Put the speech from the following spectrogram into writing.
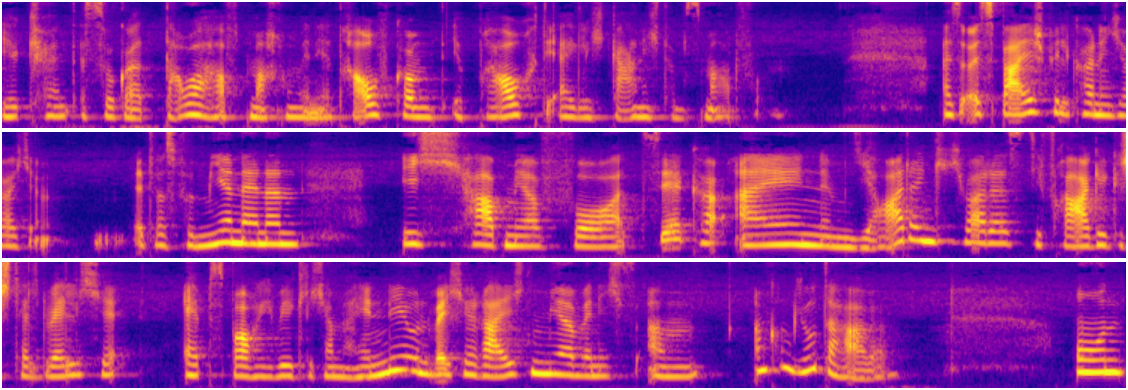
ihr könnt es sogar dauerhaft machen, wenn ihr draufkommt, ihr braucht die eigentlich gar nicht am Smartphone. Also als Beispiel kann ich euch etwas von mir nennen. Ich habe mir vor circa einem Jahr, denke ich, war das, die Frage gestellt, welche Apps brauche ich wirklich am Handy und welche reichen mir, wenn ich es am, am Computer habe. Und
